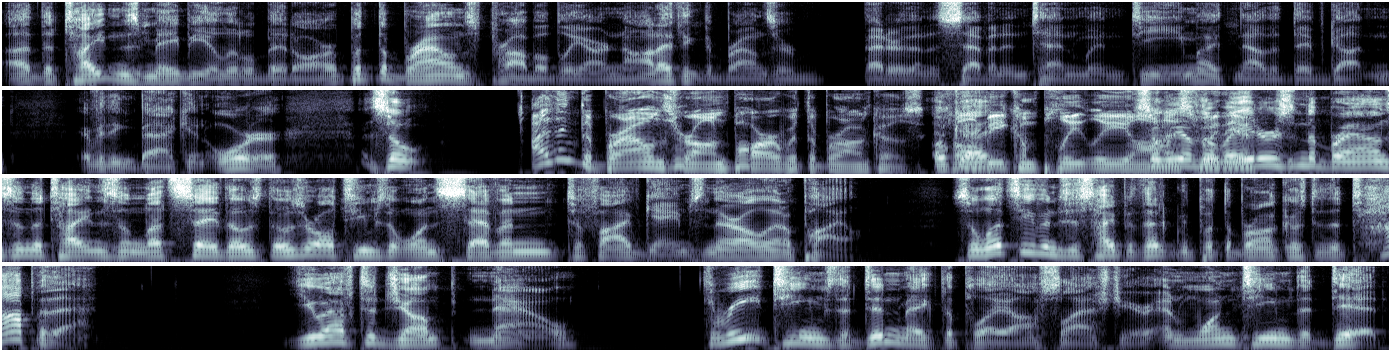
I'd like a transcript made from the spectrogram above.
Uh, the Titans maybe a little bit are, but the Browns probably are not. I think the Browns are better than a seven and ten win team now that they've gotten everything back in order. So I think the Browns are on par with the Broncos. If Okay. I'll be completely honest So we have the with you. Raiders and the Browns and the Titans, and let's say those those are all teams that won seven to five games, and they're all in a pile. So let's even just hypothetically put the Broncos to the top of that. You have to jump now. Three teams that didn't make the playoffs last year, and one team that did.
